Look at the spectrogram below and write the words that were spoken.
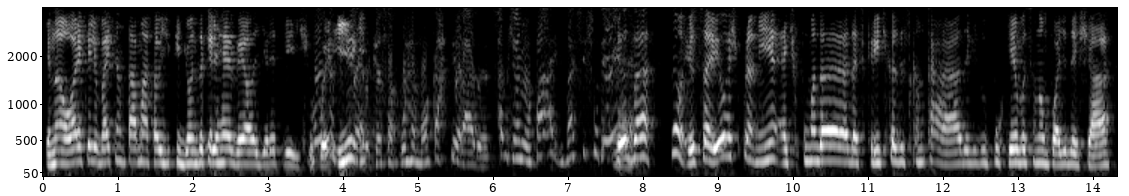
E na hora que ele vai tentar matar o Dick Jones é que ele revela a diretriz. Tipo, Vou ser sincero, e... que essa porra é mó carteirada, né? Sabe quem é meu pai? Vai se fuder. Exato. Não, isso aí eu acho que pra mim é tipo uma da, das críticas escancaradas do porquê você não pode deixar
